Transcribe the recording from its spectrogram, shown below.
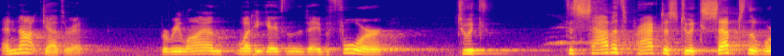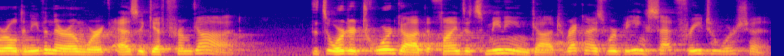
and not gather it, but rely on what He gave them the day before to the Sabbath practice to accept the world and even their own work as a gift from God that's ordered toward God, that finds its meaning in God, to recognize we're being set free to worship.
